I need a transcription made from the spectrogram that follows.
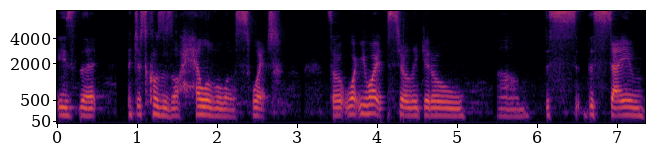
is that it just causes a hell of a lot of sweat. So what you won't necessarily get all um, the, the same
